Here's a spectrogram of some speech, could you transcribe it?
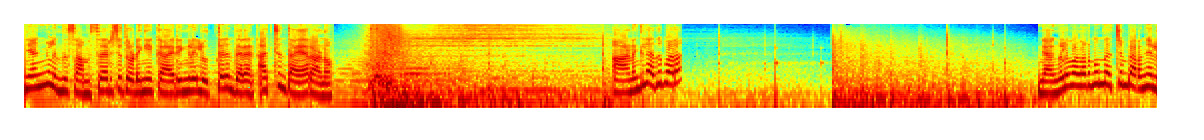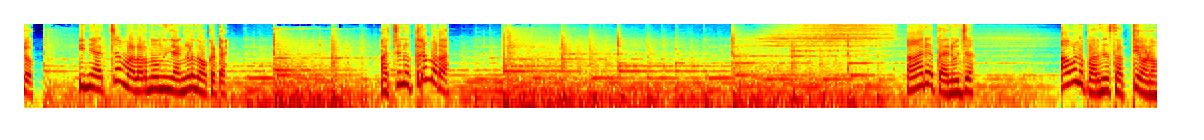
ഞങ്ങൾ ഇന്ന് സംസാരിച്ചു തുടങ്ങിയ കാര്യങ്ങളിൽ ഉത്തരം തരാൻ അച്ഛൻ തയ്യാറാണോ? ആണെങ്കിൽ അത് പറ. ഞങ്ങൾ വളർന്നു എന്ന് അച്ഛൻ പറഞ്ഞല്ലോ. ഇനി അച്ഛൻ വളർന്നു എന്ന് ഞങ്ങൾ നോക്കട്ടെ. അച്ഛൻ ഉത്തരം പറ. ആരാ തനുജ? അവൾ പറഞ്ഞ സത്യമാണോ?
